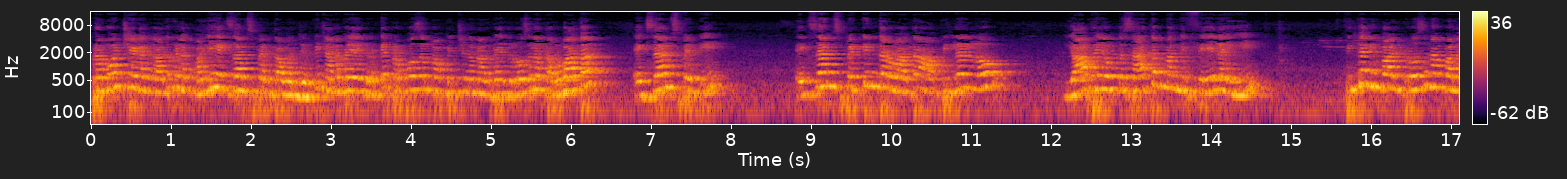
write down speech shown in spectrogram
ప్రమోట్ చేయడం కాదు వీళ్ళకి మళ్ళీ ఎగ్జామ్స్ పెడతామని చెప్పి నలభై ఐదు అంటే ప్రపోజల్ పంపించిన నలభై ఐదు రోజుల తర్వాత ఎగ్జామ్స్ పెట్టి ఎగ్జామ్స్ పెట్టిన తర్వాత ఆ పిల్లల్లో యాభై ఒక్క శాతం మంది ఫెయిల్ అయ్యి పిల్లలు ఇవాళ రోజున వాళ్ళ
